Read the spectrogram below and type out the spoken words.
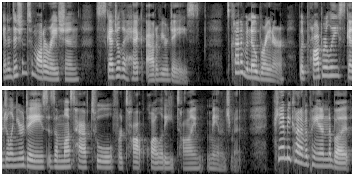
In addition to moderation, schedule the heck out of your days. It's kind of a no brainer, but properly scheduling your days is a must have tool for top quality time management. Can be kind of a pain in the butt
